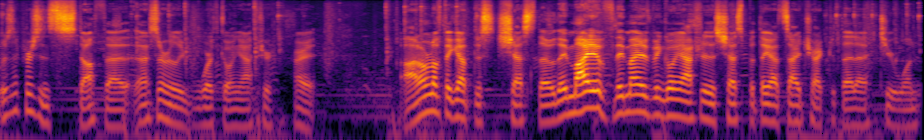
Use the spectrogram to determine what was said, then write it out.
where's the person's stuff at? That's not really worth going after. Alright. I don't know if they got this chest though. They might have they might have been going after this chest, but they got sidetracked with that uh, tier one.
